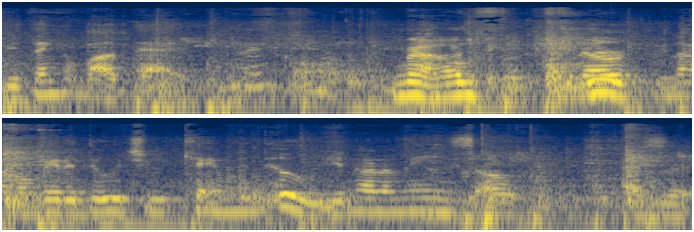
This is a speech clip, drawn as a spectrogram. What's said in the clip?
If you think about that, you ain't going. No, you know, you're not gonna be able to do what you came to do. You know what I mean? So, as a,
